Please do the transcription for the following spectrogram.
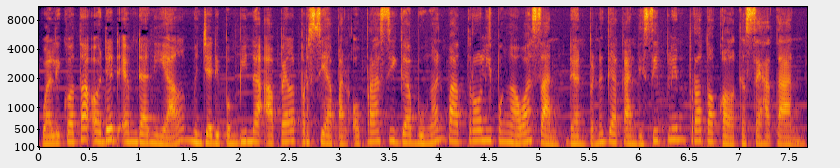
Wali Kota Oded M. Daniel menjadi pembina apel persiapan operasi gabungan patroli pengawasan dan penegakan disiplin protokol kesehatan.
